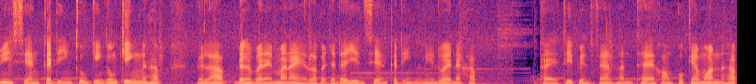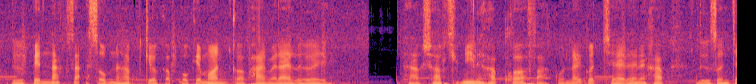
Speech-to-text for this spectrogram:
มีเสียงกระดิ่งกุ้งกิ้งกุ้งกิ้งนะครับ เวลาเดินไปไหนมาไหนเราก็จะได้ยินเสียงกระดิ่งตรงนี้ด้วยนะครับ ใครที่เป็นแฟนพันธ์แท้ของโปเกมอนนะครับ หรือเป็นนักสะสมนะครับ เกี่ยวกับโปเกมอนก็พลาดไม่ได้เลย หากชอบคลิปนี้นะครับ ก็ฝากกดไลค์กดแชร์ด้วยนะครับ หรือสนใจ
